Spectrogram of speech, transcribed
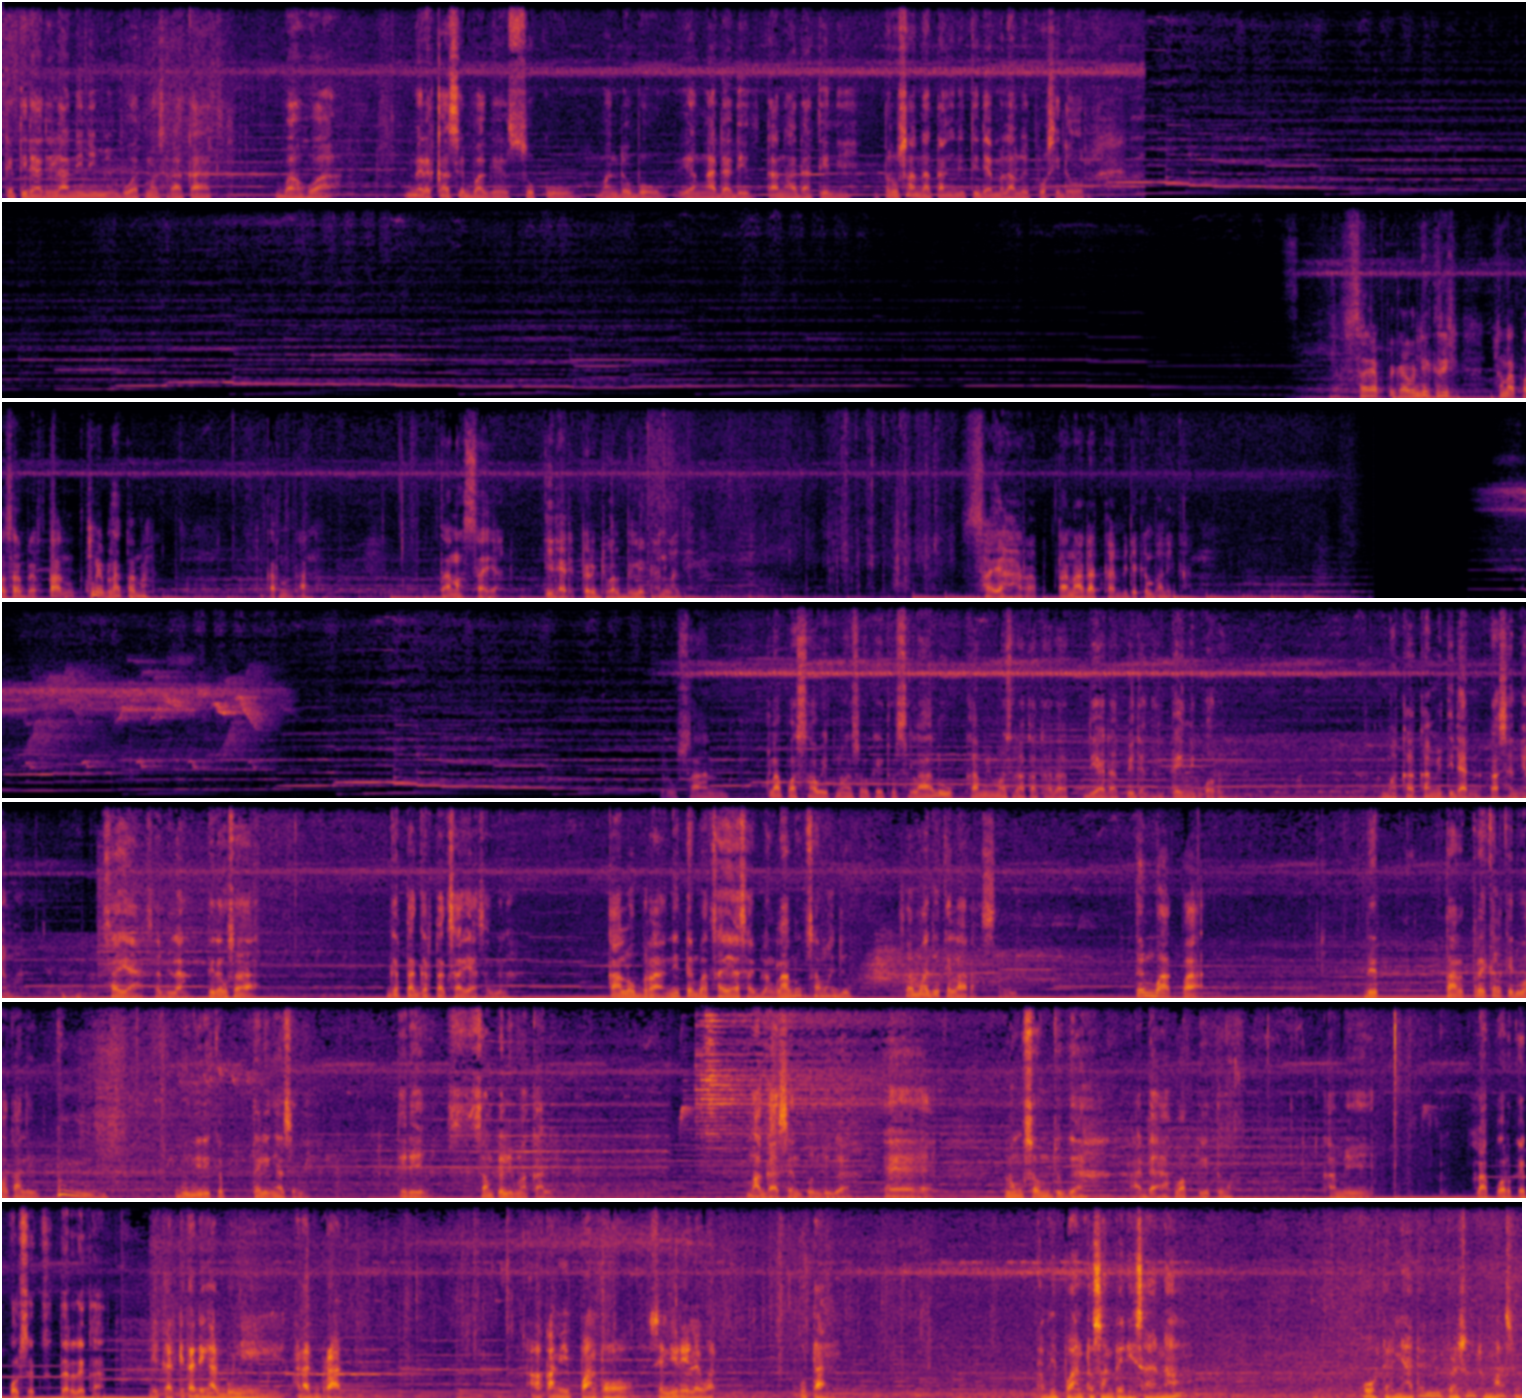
Ketidakadilan ini membuat masyarakat bahwa mereka sebagai suku Mandobo yang ada di tanah adat ini, perusahaan datang ini tidak melalui prosedur. Saya pegawai negeri, kenapa saya bertahan belah tanah? Karena tanah, tanah saya tidak diperjualbelikan lagi. Saya harap tanah adat kami dikembalikan. Perusahaan kelapa sawit masuk itu selalu kami masyarakat adat dihadapi dengan TNI Polri maka kami tidak rasa nyaman. Saya, saya bilang, tidak usah gertak-gertak saya, saya bilang. Kalau berani tembak saya, saya bilang, lalu saya maju. Saya maju ke laras. Tembak, Pak. Dia tarik trekel kedua kali. Hmm. Bunyi di ke telinga sini. Jadi sampai lima kali. Magasen pun juga, eh, longsong juga ada waktu itu kami lapor ke polsek terdekat. Kita, kita dengar bunyi alat berat. Kami pantau sendiri lewat hutan. Kami pantau sampai di sana. Oh ternyata ini person masuk.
